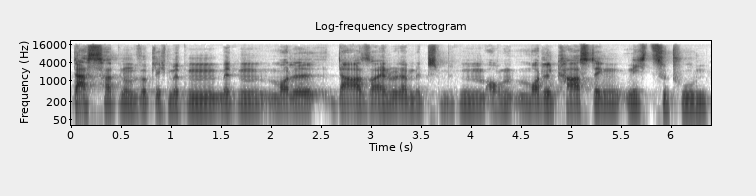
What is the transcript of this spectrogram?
das hat nun wirklich mit dem, mit dem Model-Dasein oder mit, mit dem auch Model-Casting nichts zu tun.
